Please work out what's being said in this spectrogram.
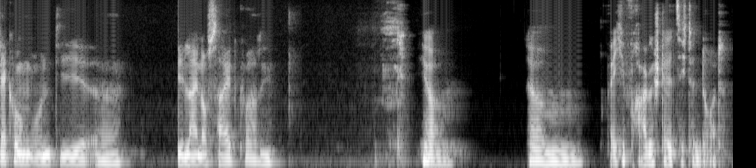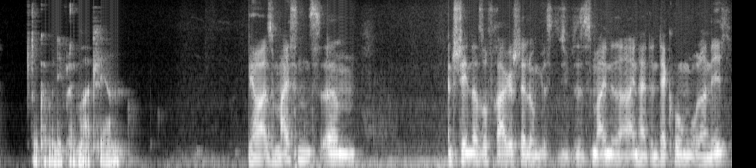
Deckung und die, äh, die Line of Sight quasi. Ja. Ähm, welche Frage stellt sich denn dort? Dann können wir die vielleicht mal erklären. Ja, also meistens ähm, entstehen da so Fragestellungen, ist, ist meine Einheit in Deckung oder nicht?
